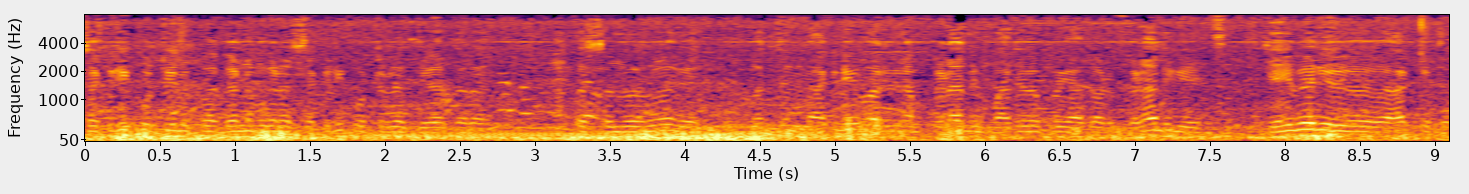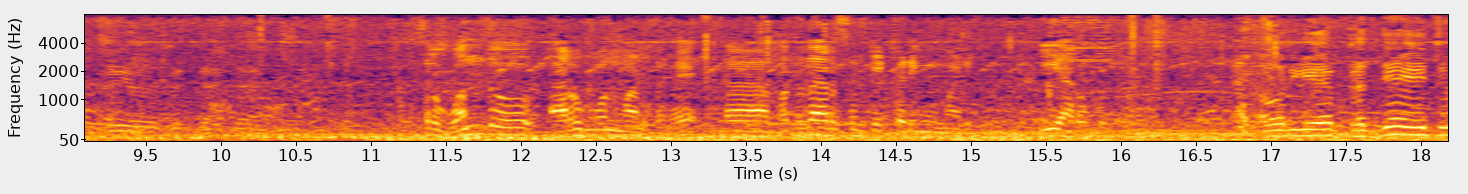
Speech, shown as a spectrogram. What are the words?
ಸಕ್ರಿ ಕೊಟ್ಟಿಲ್ಲಪ್ಪ ಗಂಡು ಮಗನ ಸಕ್ರಿ ಕೊಟ್ಟಿಲ್ಲ ಅಂತ ಹೇಳ್ತಾರೆ. ಅಂತ ಸಂದರ್ಭದೊಳಗೆ ಮತ್ತೊಂದು ನಾಲ್ಕನೇ ಬಾರಿ ನಮ್ಮ ಕಡಾಲಿಗೆ ಮಾದೇವಪ್ಪ ಯಾದವ್ ಕಡಾಲಿಗೆ ಜೈವೇರಿ ಆಗ್ತಕ್ಕಂಥ ಸರ್ ಒಂದು ಆರೋಪವನ್ನು ಮಾಡ್ತಾರೆ. ಮತದಾರರ ಮತದಾರ ಸಂಖ್ಯೆ ಕಡಿಮೆ ಮಾಡಿದ್ರು ಈ ಆರೋಪ. ಅವರಿಗೆ ಪ್ರಜ್ಞೆ ಐತು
